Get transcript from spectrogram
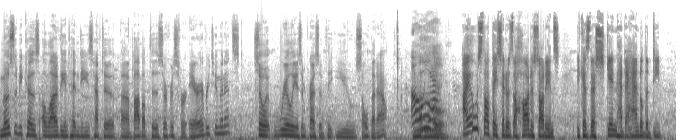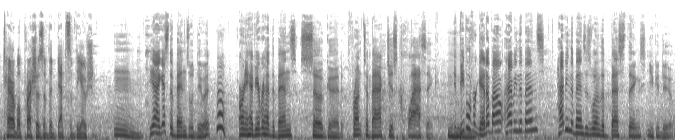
mostly because a lot of the attendees have to uh, bob up to the surface for air every two minutes. So it really is impressive that you sold that out. Oh, yeah. I always thought they said it was the hardest audience because their skin had to handle the deep, terrible pressures of the depths of the ocean. Mm. Yeah, I guess the bends would do it. Arnie, have you ever had the bends? So good. Front to back, just classic. If people mm-hmm. forget about having the bends, having the bends is one of the best things you could do.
